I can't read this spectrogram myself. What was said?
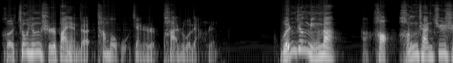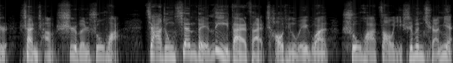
和周星驰扮演的唐伯虎简直是判若两人。文征明呢，啊，号衡山居士，擅长诗文书画，家中先辈历代在朝廷为官，书画造诣十分全面，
